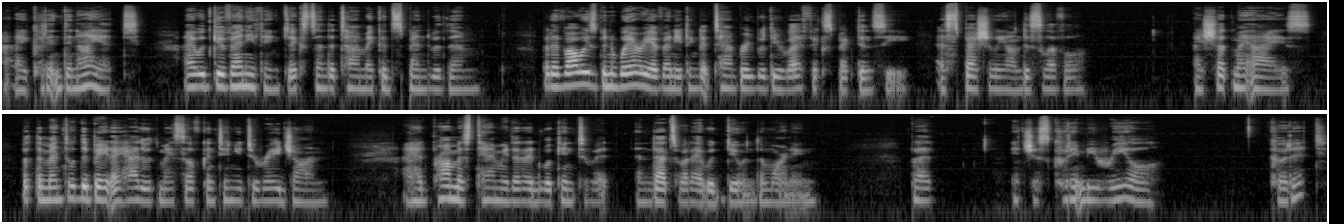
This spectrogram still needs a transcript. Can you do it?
I, I couldn't deny it. I would give anything to extend the time I could spend with them. But I've always been wary of anything that tampered with your life expectancy, especially on this level. I shut my eyes, but the mental debate I had with myself continued to rage on. I had promised Tamy that I'd look into it, and that's what I would do in the morning. But it just couldn't be real. Could it?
